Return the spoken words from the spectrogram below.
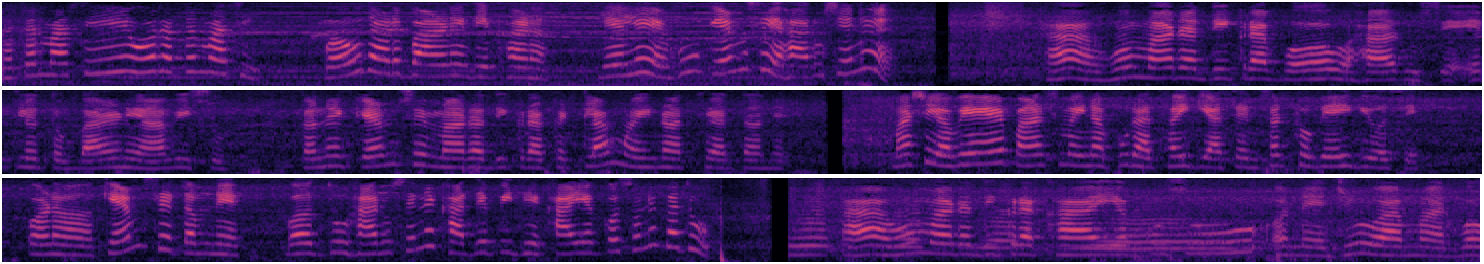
રતન માસી ઓ રતન માસી બહુ દાડે બારણે દેખાણા. લે લે હું કેમ છે? હારું છે ને? હા હું મારા દીકરા બહુ સારું છે એટલે તો બારણે આવીશું. તને કેમ છે મારા દીકરા? કેટલા મહિના થયા તને? માસી હવે પાંચ મહિના પૂરા થઈ ગયા છે ને છઠ્ઠો બેહી ગયો છે. પણ કેમ છે તમને? બધું સારું છે ને? ખાધે પીધે ખાઈ શકો છો ને બધું? હા હું મારા દીકરા ખાઈ શકું છું. અને જો આ માર બહુ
